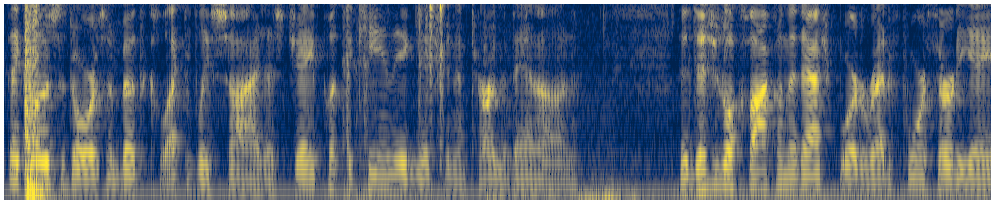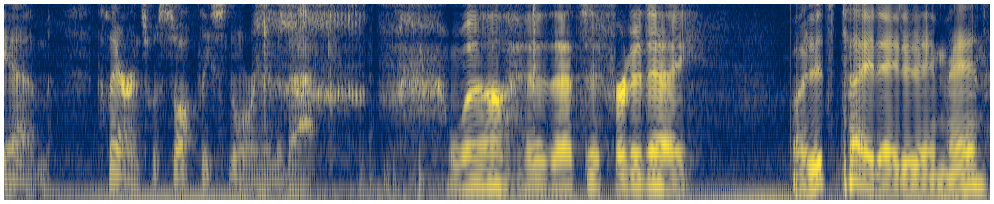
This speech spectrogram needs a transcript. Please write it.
They closed the doors and both collectively sighed as Jay put the key in the ignition and turned the van on. The digital clock on the dashboard read 4:30 a.m. Clarence was softly snoring in the back. Well, that's it for today. But it's payday today, man.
